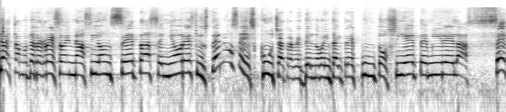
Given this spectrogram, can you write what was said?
Ya estamos de regreso en Nación Z, señores. Si usted no se escucha a través del 93.7, mire la Z.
